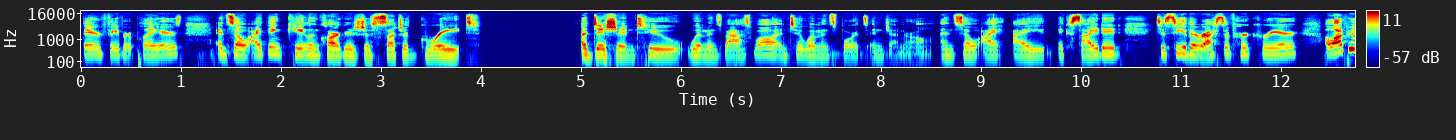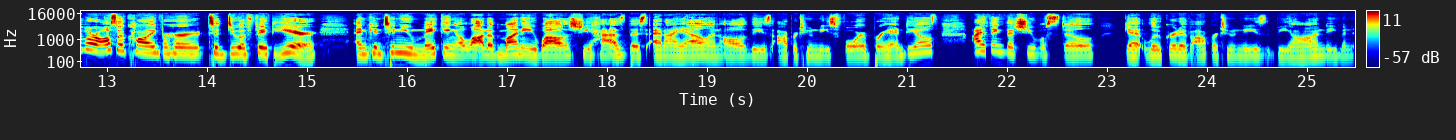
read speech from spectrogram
their favorite players. And so I think Caitlin Clark is just such a great addition to women's basketball and to women's sports in general. And so I I'm excited to see the rest of her career. A lot of people are also calling for her to do a fifth year and continue making a lot of money while she has this NIL and all of these opportunities for brand deals. I think that she will still get lucrative opportunities beyond even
